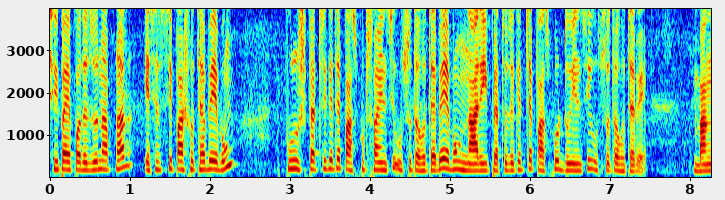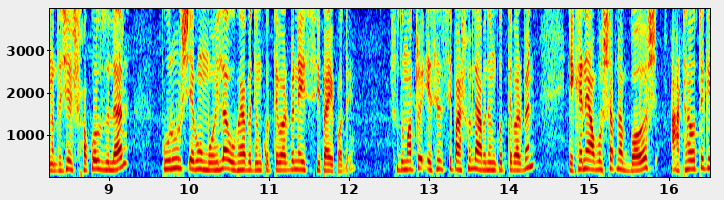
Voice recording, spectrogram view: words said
সিপাহি পদের জন্য আপনার এসএসসি পাস হতে হবে এবং পুরুষ প্রার্থীর ক্ষেত্রে পাসপোর্ট ছয় ইঞ্চি উচ্চতা হতে হবে এবং নারী প্রার্থীদের ক্ষেত্রে পাসপোর্ট দুই ইঞ্চি উচ্চতা হতে হবে। বাংলাদেশের সকল জেলার পুরুষ এবং মহিলা উভয় আবেদন করতে পারবেন এই সিপাই পদে। শুধুমাত্র এসএসসি পাস হলে আবেদন করতে পারবেন। এখানে অবশ্যই আপনার বয়স আঠারো থেকে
